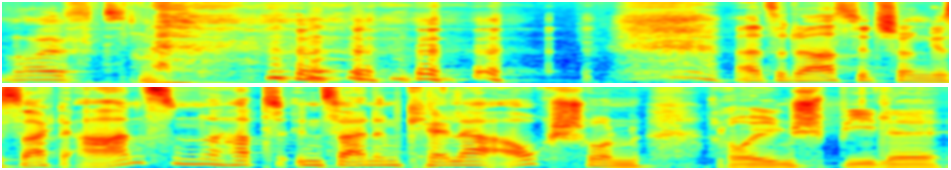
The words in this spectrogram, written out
Läuft. also du hast jetzt schon gesagt, Arnsen hat in seinem Keller auch schon Rollenspiele,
